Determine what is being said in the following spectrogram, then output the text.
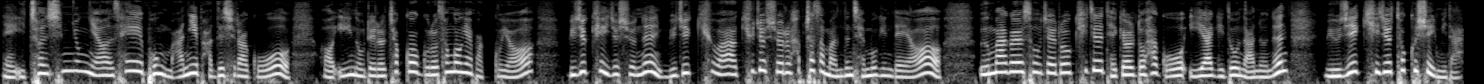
네, 2016년 새해 복 많이 받으시라고 어, 이 노래를 첫 곡으로 선곡해 봤고요. 뮤직 퀴즈쇼는 뮤직과 퀴즈쇼를 합쳐서 만든 제목인데요. 음악을 소재로 퀴즈 대결도 하고 이야기도 나누는 뮤직 퀴즈 토크쇼입니다.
